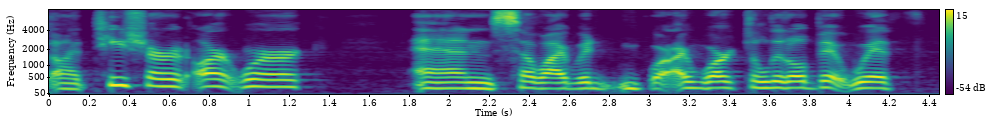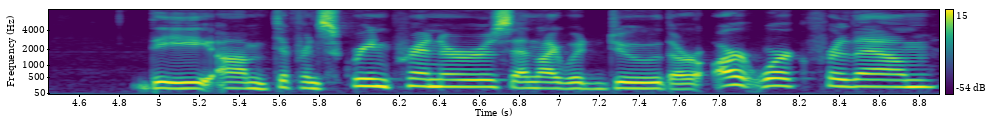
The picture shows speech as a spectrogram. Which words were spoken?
uh, t-shirt artwork and so i would i worked a little bit with the um, different screen printers and i would do their artwork for them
